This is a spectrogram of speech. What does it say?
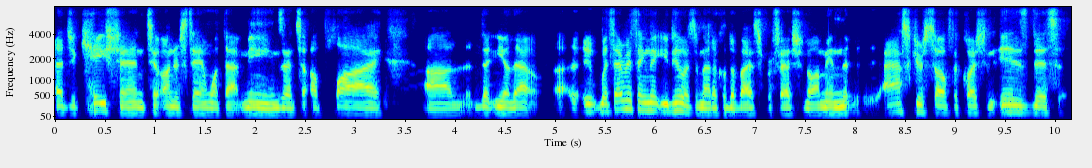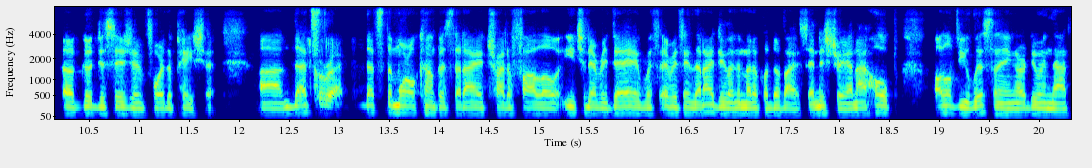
education to understand what that means and to apply uh, that you know that uh, with everything that you do as a medical device professional. I mean, ask yourself the question: Is this a good decision for the patient? Um, that's correct. That's the moral compass that I try to follow each and every day with everything that I do in the medical device industry, and I hope all of you listening are doing that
